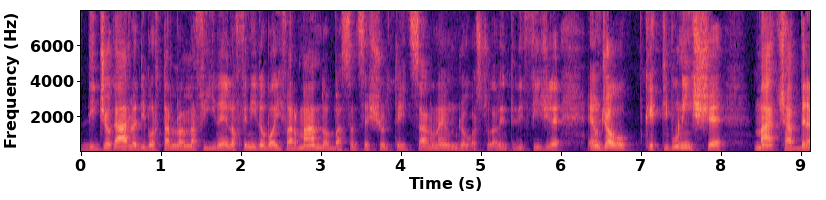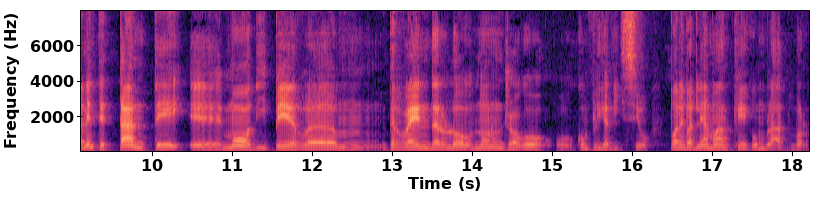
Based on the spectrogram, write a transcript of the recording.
di giocarlo e di portarlo alla fine. L'ho finito poi farmando abbastanza in scioltezza. Non è un gioco assolutamente difficile, è un gioco che ti punisce ma c'ha veramente tanti eh, modi per, um, per, renderlo non un gioco oh, complicatissimo. Poi ne parliamo anche con Bloodborne.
